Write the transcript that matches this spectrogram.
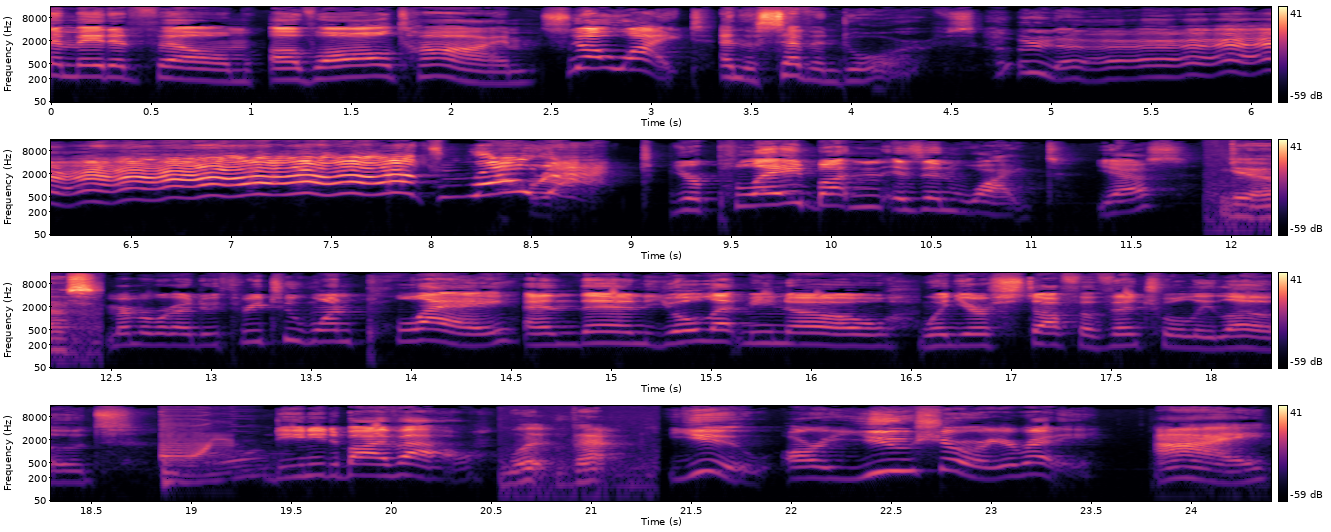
animated film of all time, Snow White and the Seven Dwarfs. Let's roll it! Your play button is in white. Yes? Yes. Remember, we're gonna do three, two, one, play, and then you'll let me know when your stuff eventually loads. Do you need to buy a vowel? What that? You, are you sure you're ready? I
